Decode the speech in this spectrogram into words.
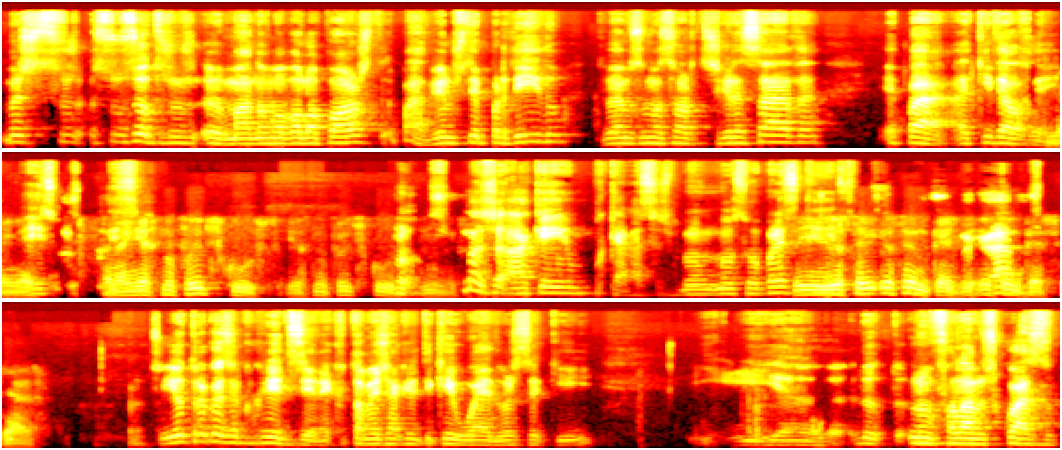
mas se, se os outros uh, mandam uma bola ao poste, opá, devemos ter perdido, tivemos uma sorte desgraçada. Epá, aqui Del Rey. Também, é esse, isso que também esse não foi o discurso. Esse não foi o discurso. Pronto, mas há quem. Caraças, uma pessoa parece Sim, que. eu sei, eu sei onde queres chegar. E outra coisa que eu queria dizer é que eu também já critiquei o Edwards aqui e eh, não- falámos quase de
